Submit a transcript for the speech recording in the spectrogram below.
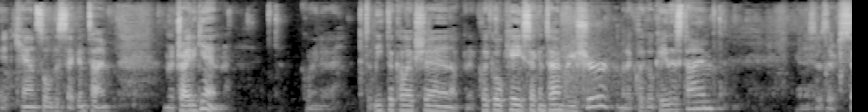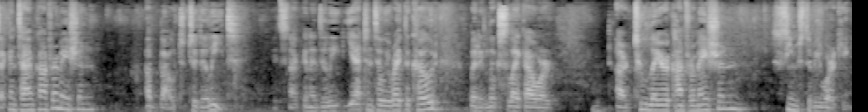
it canceled the second time. I'm going to try it again. going to delete the collection. I'm going to click OK second time. Are you sure? I'm going to click OK this time. And it says there's second time confirmation about to delete. It's not going to delete yet until we write the code, but it looks like our, our two-layer confirmation seems to be working.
